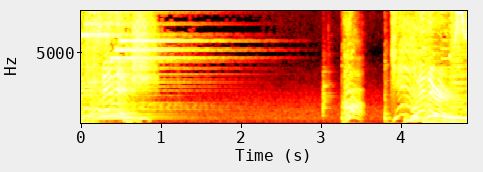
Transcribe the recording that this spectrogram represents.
Finish. Winners.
